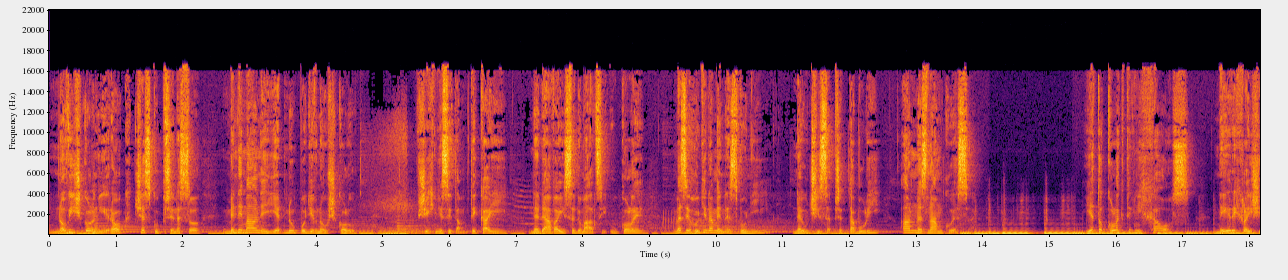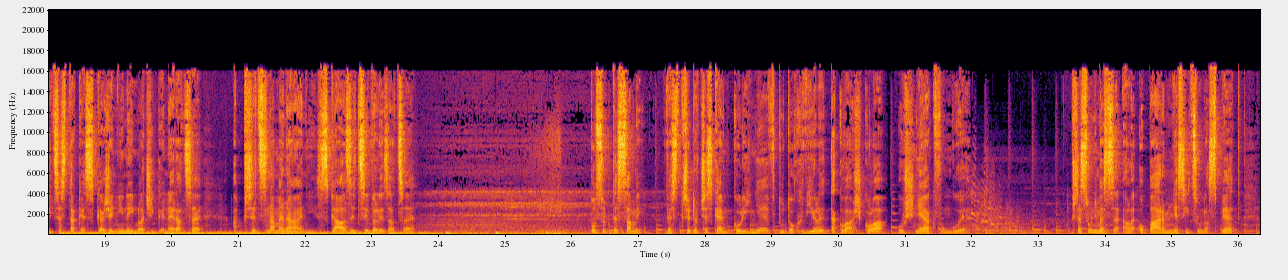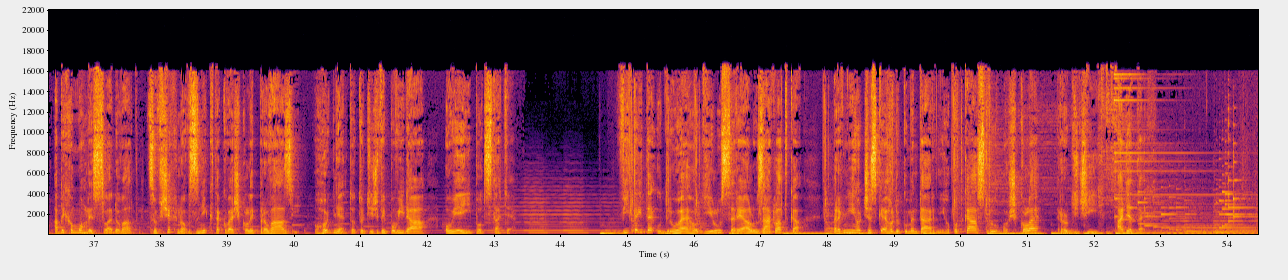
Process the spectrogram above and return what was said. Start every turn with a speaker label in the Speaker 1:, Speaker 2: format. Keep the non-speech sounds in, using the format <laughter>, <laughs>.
Speaker 1: Nový školní rok Česku přinesl minimálně jednu podivnou školu. Všichni si tam tykají, nedávají se domácí úkoly, mezi hodinami nezvoní, neučí se před tabulí a neznámkuje se. Je to kolektivní chaos, nejrychlejší cesta ke skažení nejmladší generace a předznamenání zkázy civilizace? Posuďte sami. Ve středočeském Kolíně v tuto chvíli taková škola už nějak funguje. Přesuňme se ale o pár měsíců naspět, abychom mohli sledovat, co všechno vznik takové školy provází. Hodně to totiž vypovídá o její podstatě. Vítejte u druhého dílu seriálu Základka, prvního českého dokumentárního podcastu o škole, rodičích a dětech.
